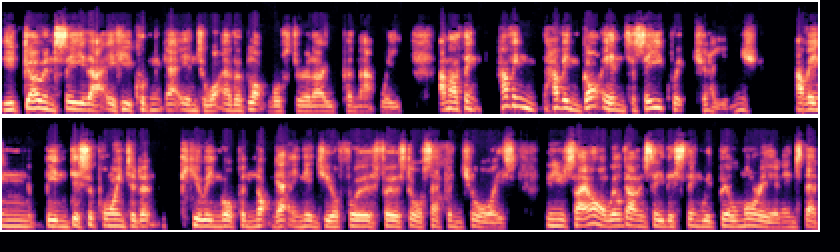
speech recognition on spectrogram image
You'd go and see that if you couldn't get into whatever blockbuster had opened that week. And i think having having got in to see quick change having been disappointed at queuing up and not getting into your first, first or second choice, and you'd say, "Oh, we'll go and see this thing with Bill Murray," and instead,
